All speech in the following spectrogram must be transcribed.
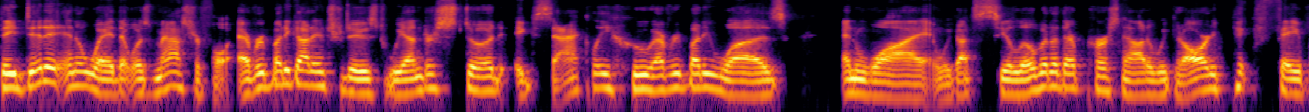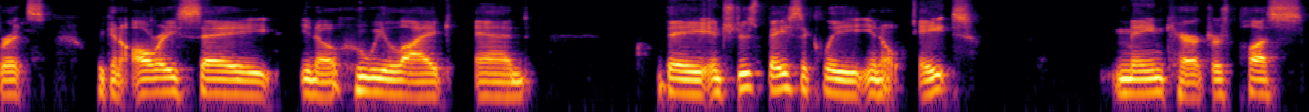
they did it in a way that was masterful everybody got introduced we understood exactly who everybody was and why. And we got to see a little bit of their personality. We could already pick favorites. We can already say, you know, who we like. And they introduced basically, you know, eight main characters plus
